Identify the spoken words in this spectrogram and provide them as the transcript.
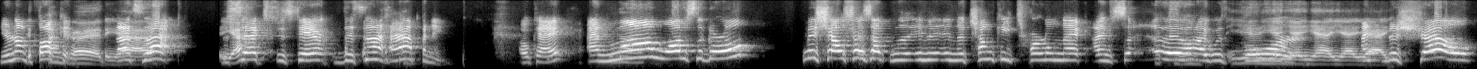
You're not It's not fucking. good. Yeah. That's that. The Yeah. sex is there. It's not happening. Okay. And mom loves the girl. Michelle shows up in the in the, in the chunky turtleneck. I'm so ugh, I was Yeah, bored. yeah, yeah, yeah, yeah, yeah. And Michelle,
